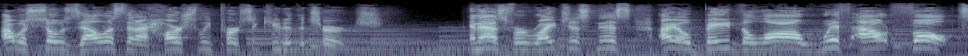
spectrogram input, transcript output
I was so zealous that I harshly persecuted the church. And as for righteousness, I obeyed the law without fault.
